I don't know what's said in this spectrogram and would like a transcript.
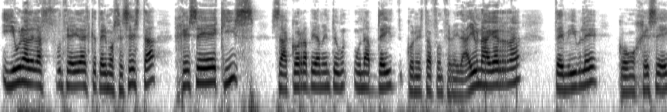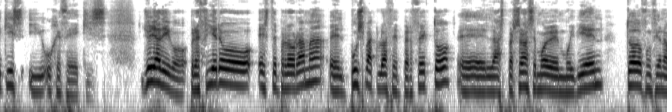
y una de las funcionalidades que tenemos es esta, GSX sacó rápidamente un, un, update con esta funcionalidad. Hay una guerra temible con GSX y UGCX. Yo ya digo, prefiero este programa, el pushback lo hace perfecto, eh, las personas se mueven muy bien, todo funciona.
